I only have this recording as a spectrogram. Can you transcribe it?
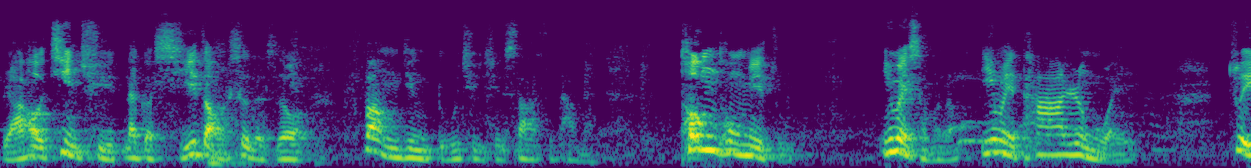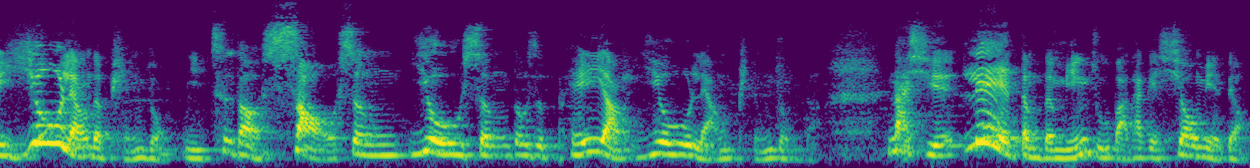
然后进去那个洗澡室的时候，放进毒气去杀死他们，通通灭族。因为什么呢？因为他认为。最优良的品种，你知道少生优生都是培养优良品种的。那些劣等的民族把它给消灭掉，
